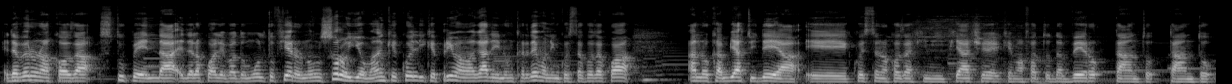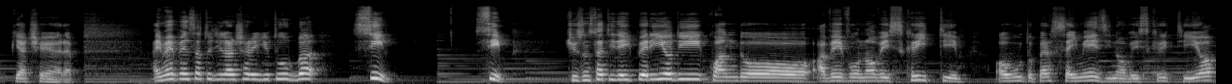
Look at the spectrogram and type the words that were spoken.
è davvero una cosa stupenda e della quale vado molto fiero, non solo io, ma anche quelli che prima magari non credevano in questa cosa qua hanno cambiato idea e questa è una cosa che mi piace, che mi ha fatto davvero tanto, tanto piacere. Hai mai pensato di lasciare YouTube? Sì, sì, ci sono stati dei periodi quando avevo 9 iscritti, ho avuto per 6 mesi 9 iscritti io,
